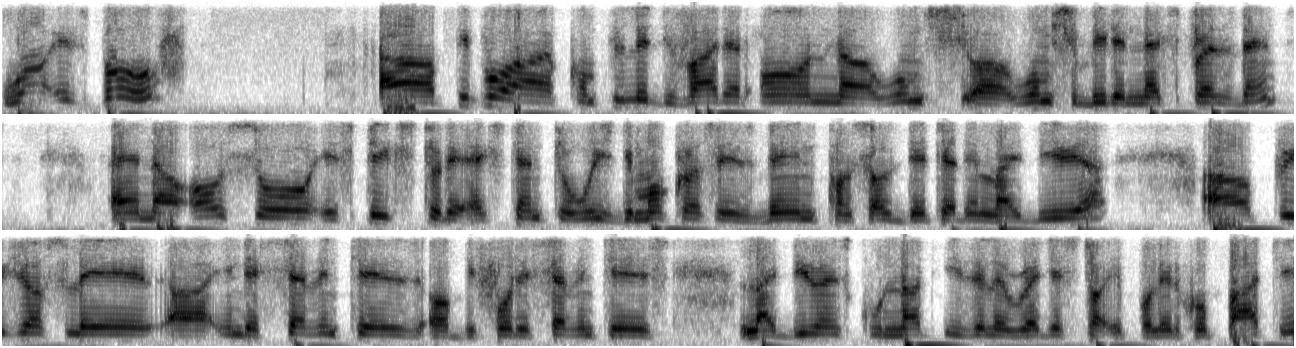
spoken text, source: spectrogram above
Well, it's both. Uh, people are completely divided on uh, whom, sh- uh, whom should be the next president. And uh, also, it speaks to the extent to which democracy is being consolidated in Liberia. Previously, uh, in the 70s or before the 70s, Liberians could not easily register a political party,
